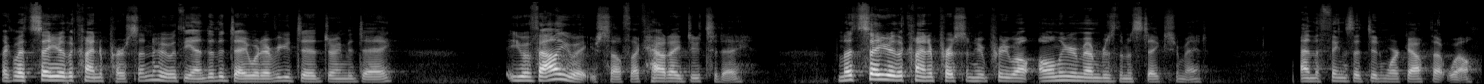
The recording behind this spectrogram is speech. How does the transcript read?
Like, let's say you're the kind of person who, at the end of the day, whatever you did during the day, you evaluate yourself. Like, how did I do today? And let's say you're the kind of person who pretty well only remembers the mistakes you made and the things that didn't work out that well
